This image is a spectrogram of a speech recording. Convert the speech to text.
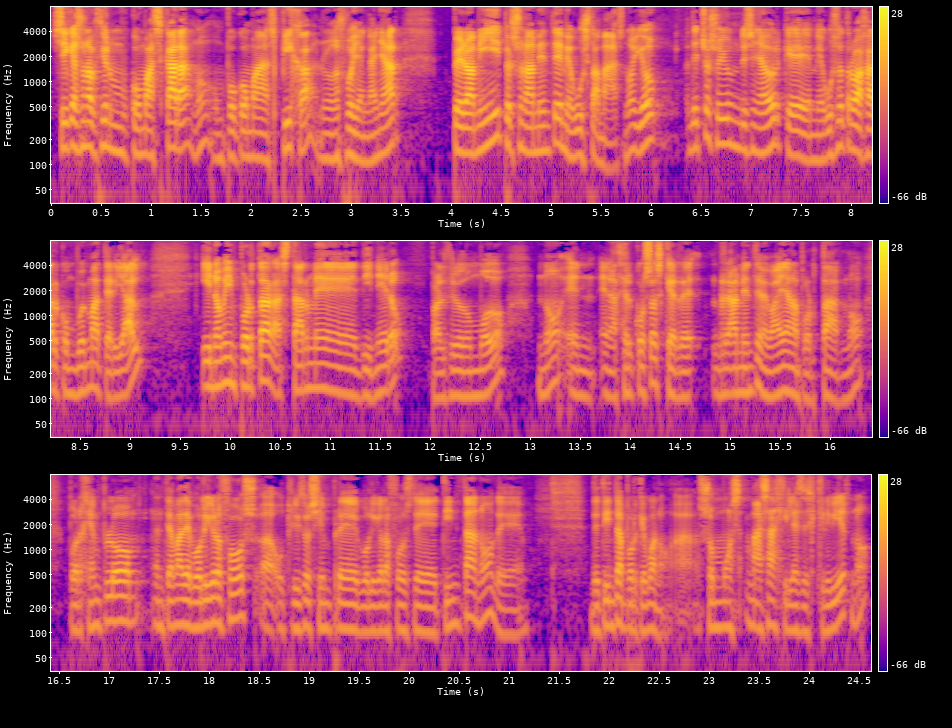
sí que es una opción un poco más cara, ¿no? Un poco más pija, no os voy a engañar, pero a mí personalmente me gusta más, ¿no? Yo, de hecho, soy un diseñador que me gusta trabajar con buen material y no me importa gastarme dinero, para decirlo de un modo, ¿no? En, hacer cosas que realmente me vayan a aportar, ¿no? Por ejemplo, en tema de bolígrafos, uh, utilizo siempre bolígrafos de tinta, ¿no? De, de tinta porque, bueno, uh, son más, ágiles de escribir, ¿no?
